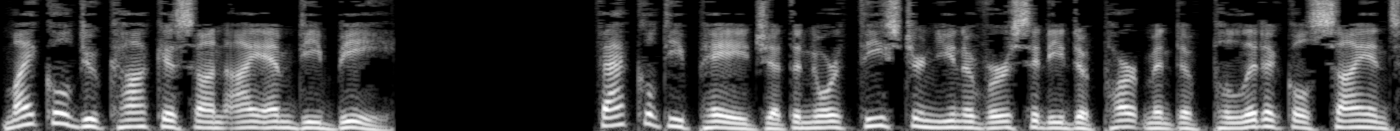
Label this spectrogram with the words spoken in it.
Michael Dukakis on IMDb Faculty page at the Northeastern University Department of Political Science.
